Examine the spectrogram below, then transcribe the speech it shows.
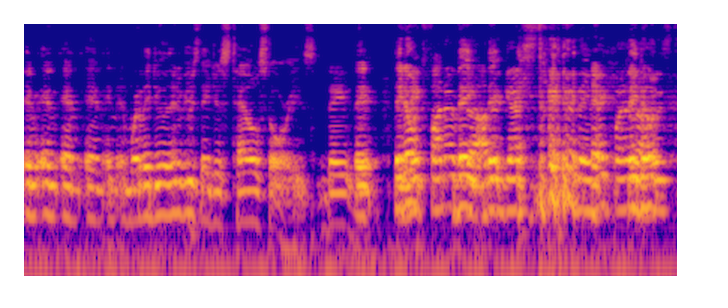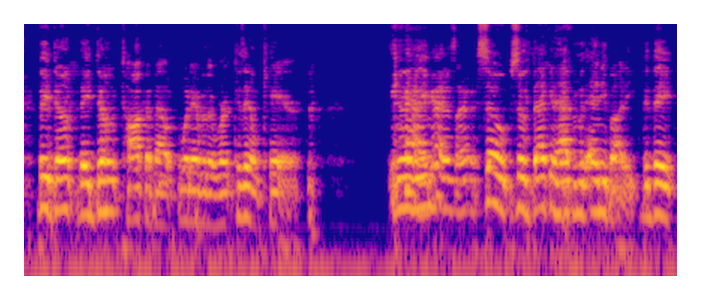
and and, and, and, and what do they do in interviews? They just tell stories. They they They- they, they don't- make fun of they- the other they- guests. they make fun of They the don't- host. They don't they don't talk about whatever their work because they don't care. You know yeah, what I I mean? guess. I, So so that can happen with anybody. That they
